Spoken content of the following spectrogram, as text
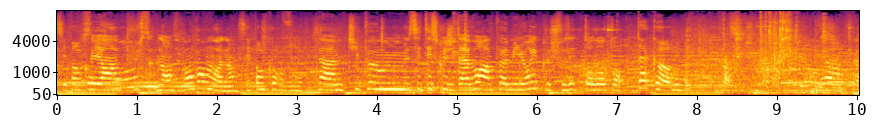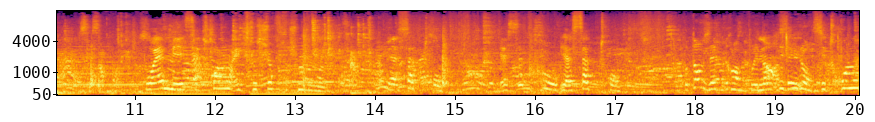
C'est pas encore C'est un vous. plus. Non, c'est pas encore moi, non. C'est pas encore vous. C'est un petit peu. C'était ce que j'étais avant, un peu amélioré, que je faisais de temps en temps. D'accord. Ouais, mais c'est trop long. Et les chaussures, franchement, non. Il y a ça de trop. Il y a ça de trop. Il y a ça de trop. Pourtant vous êtes grande. Vous pouvez Non, porter c'est du long. c'est trop long,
